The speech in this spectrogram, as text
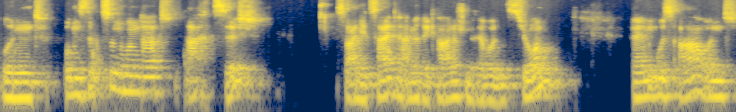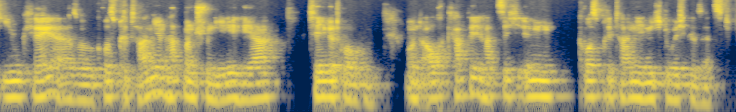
Und um 1780, das war die Zeit der amerikanischen Revolution, in USA und UK, also Großbritannien, hat man schon jeher Tee getrunken. Und auch Kaffee hat sich in Großbritannien nicht durchgesetzt,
